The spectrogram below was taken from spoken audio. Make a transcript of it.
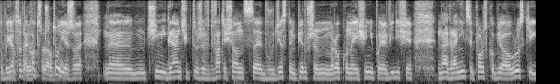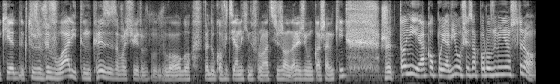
No bo ja Więc to tak odczytuję, że e, ci migranci, którzy w 2021 roku na jesieni pojawili się na granicy polsko-białoruskiej, kiedy, którzy wywołali ten kryzys, a właściwie to wywołało go według oficjalnych informacji rząd, reżim Łukaszenki, że to niejako pojawiło się za porozumieniem stron.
